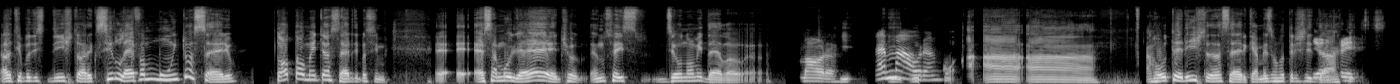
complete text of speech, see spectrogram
É o tipo de, de história que se leva muito a sério. Totalmente a sério. Tipo assim, é- é- essa mulher, deixa eu, eu não sei se dizer o nome dela. Maura. É E- Maura. A, a, a, a roteirista da série, que é a mesma roteirista de Dark. Fritz.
